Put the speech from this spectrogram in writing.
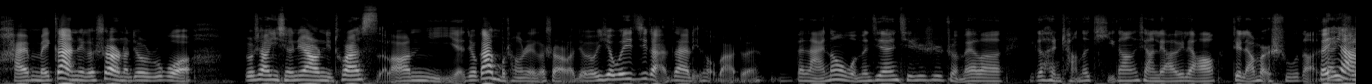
还没干这个事儿呢。就是如果比如像疫情这样，你突然死了，你也就干不成这个事儿了，就有一些危机感在里头吧。对，本来呢，我们今天其实是准备了一个很长的提纲，想聊一聊这两本书的。可以啊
